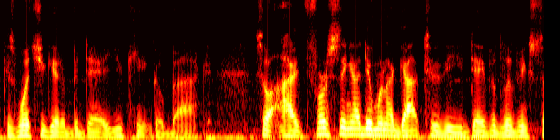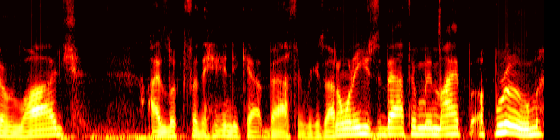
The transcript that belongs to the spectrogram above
Because once you get a bidet, you can't go back. So I first thing I did when I got to the David Livingstone Lodge, I looked for the handicap bathroom because I don't want to use the bathroom in my room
